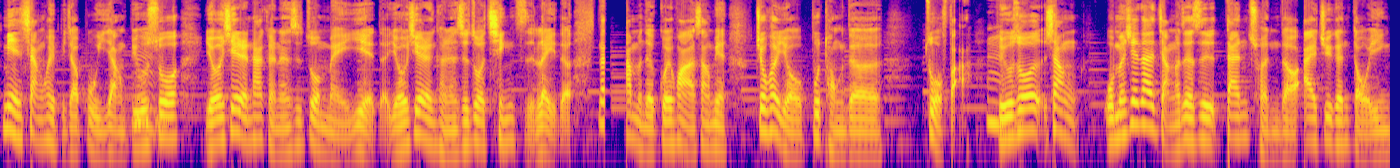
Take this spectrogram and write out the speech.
面向会比较不一样。比如说，有一些人他可能是做美业的，有一些人可能是做亲子类的，那他们的规划上面就会有不同的做法。比如说，像我们现在讲的这个是单纯的 IG 跟抖音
